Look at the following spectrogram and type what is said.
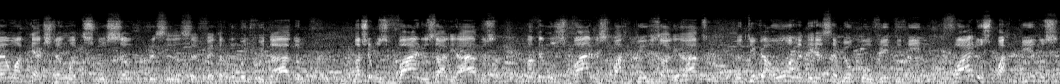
é uma questão, uma discussão que precisa ser feita com muito cuidado. Nós temos vários aliados, nós temos vários partidos aliados. Eu tive a honra de receber o convite de vários partidos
